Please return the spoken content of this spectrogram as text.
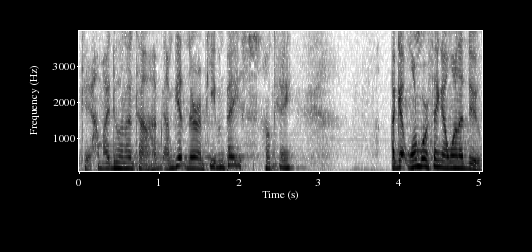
Okay, how am I doing on time? I'm, I'm getting there. I'm keeping pace. Okay. I got one more thing I want to do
